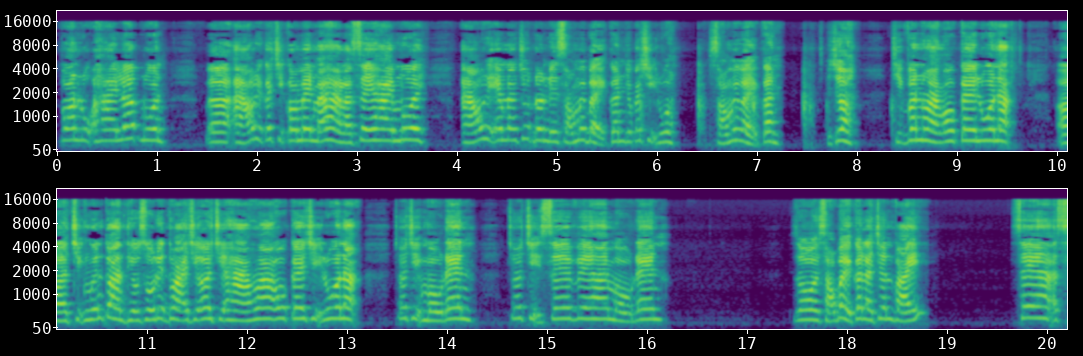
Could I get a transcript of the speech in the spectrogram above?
Von lụa hai lớp luôn. À, áo thì các chị comment mã hàng là C20. Áo thì em đang chốt đơn đến 67 cân cho các chị luôn. 67 cân. Được chưa? Chị Vân Hoàng ok luôn ạ. À, à, chị Nguyễn Toàn thiếu số điện thoại chị ơi, chị Hà Hoa ok chị luôn ạ. à. Cho chị màu đen, cho chị CV2 màu đen. Rồi 67 cân là chân váy. C, C,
